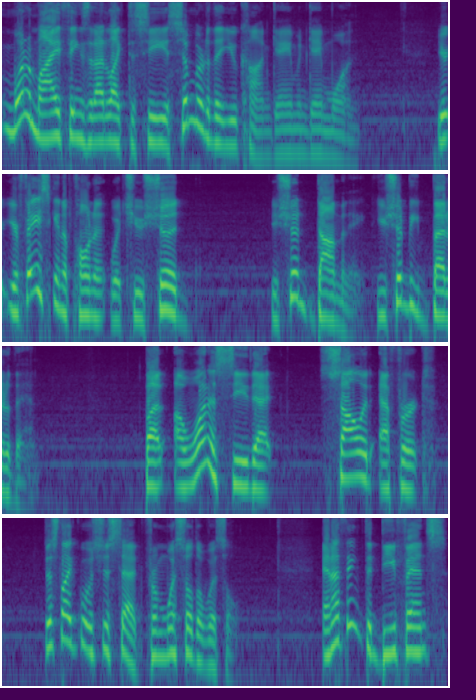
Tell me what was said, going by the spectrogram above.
one of my things that I'd like to see is similar to the UConn game in Game One. You're, you're facing an opponent which you should you should dominate. You should be better than. But I want to see that solid effort, just like what was just said, from whistle to whistle. And I think the defense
